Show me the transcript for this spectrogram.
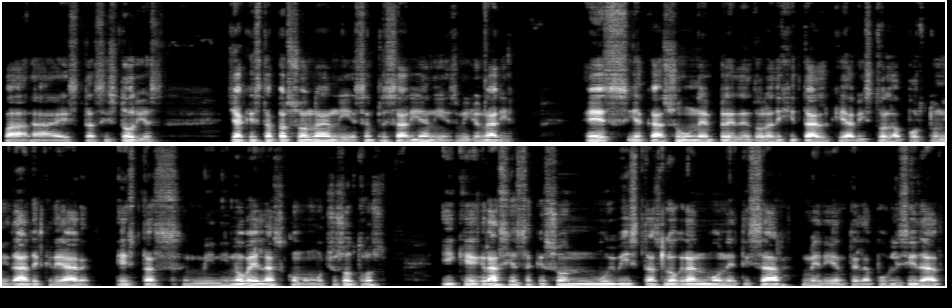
para estas historias, ya que esta persona ni es empresaria ni es millonaria. Es, si acaso, una emprendedora digital que ha visto la oportunidad de crear estas mini novelas, como muchos otros, y que gracias a que son muy vistas logran monetizar mediante la publicidad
